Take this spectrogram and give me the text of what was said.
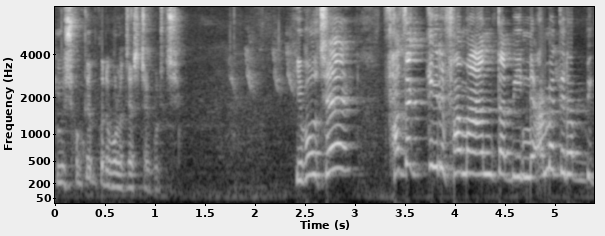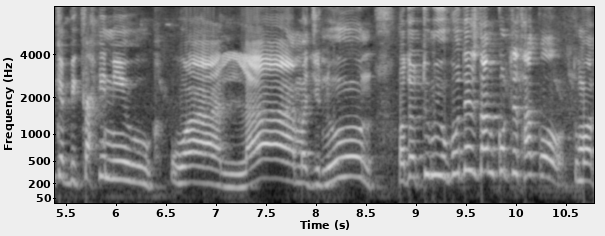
আমি সংক্ষেপ করে বলার চেষ্টা করছি। কি বলছে? ফাজাক্কির ফামা আন্তা বি নিআমাতি রাব্বিকা বিকাহিনী ওয়ালা মাজনুন। অতএব তুমি উপদেশ দান করতে থাকো, তোমার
